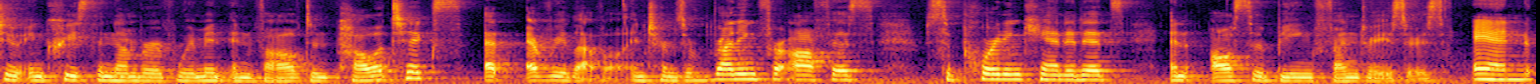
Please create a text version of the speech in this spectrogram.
to increase the number of women involved in politics at every level in terms of running for office, supporting candidates, and also being fundraisers. And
